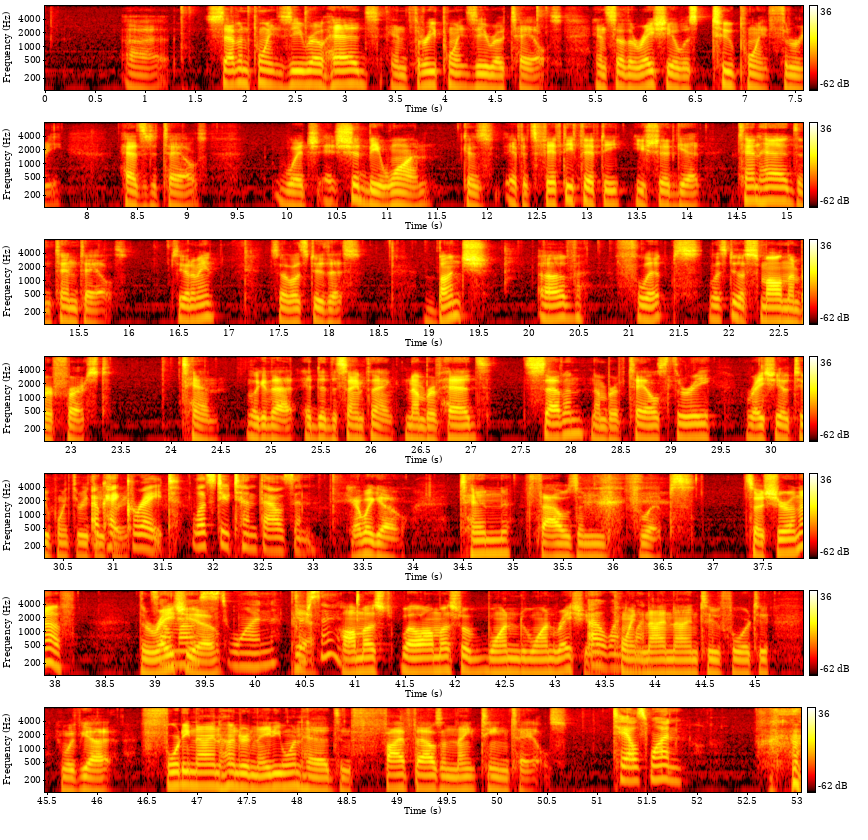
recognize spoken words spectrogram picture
uh, 7.0 heads and 3.0 tails. And so the ratio was 2.3 heads to tails, which it should be one, Because if it's 50 50, you should get 10 heads and 10 tails. See what I mean? So let's do this bunch of flips. Let's do a small number first 10. Look at that. It did the same thing. Number of heads, 7. Number of tails, 3. Ratio 2.333. Okay, great. Let's do 10,000. Here we go. 10,000 flips. So sure enough, the It's ratio almost 1%. yeah, almost well, almost a one to one ratio. Oh, one to one. Point nine nine two four two, and we've got forty nine hundred and eighty one heads and five thousand nineteen tails. Tails one.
